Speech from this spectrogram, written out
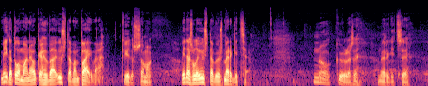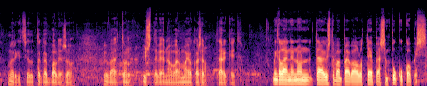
Miika Tuomainen, oikein hyvää ystävän päivää. Kiitos samoin. Mitä sulle ystävyys merkitsee? No kyllä se merkitsee, merkitsee totta kai paljon. Se on hyvä, että on ystäviä. Ne on varmaan jokaisella tärkeitä. Minkälainen on tämä ystävänpäivä ollut TPSn pukukopissa?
